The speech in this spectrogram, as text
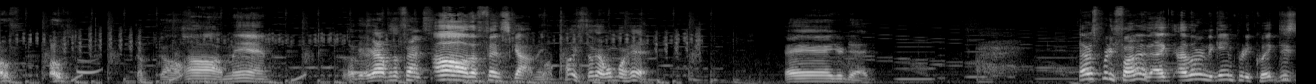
Oh, oh. Oh, Oh man. okay, I got up the fence. Oh, the fence got me. Oh, you still got one more hit. And you're dead. That was pretty fun. I, I learned the game pretty quick. This,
